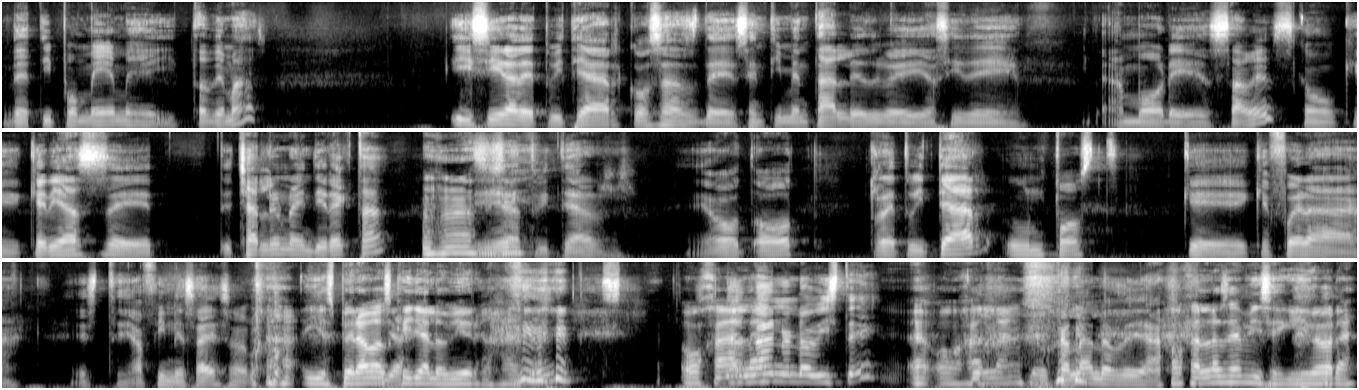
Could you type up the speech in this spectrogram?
de tipo meme y todo demás. Y sí era de tuitear cosas de sentimentales, güey, así de amores, ¿sabes? Como que querías eh, echarle una indirecta Ajá, y Ah, sí, era sí. tuitear eh, o, o retuitear un post que, que fuera este afines a eso, ¿no? Ajá, y esperabas Ya. que ella lo viera. Ajá, ¿sí? Ojalá. No, no, ¿no lo viste? eh, ojalá. Ojalá lo vea. Ojalá sea mi seguidora.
